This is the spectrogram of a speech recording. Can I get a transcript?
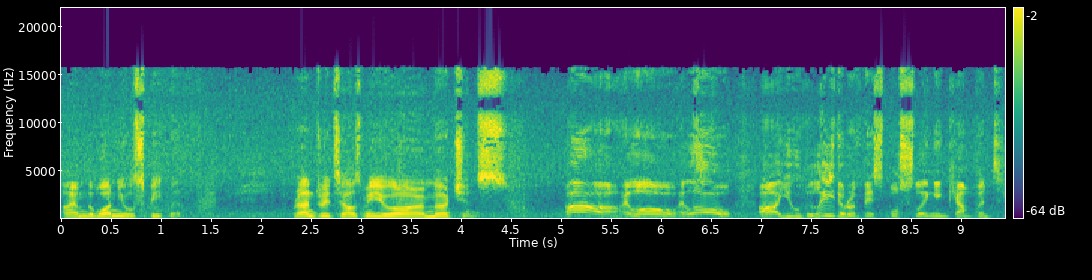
I am the one you'll speak with. Randri tells me you are merchants. Ah, hello, hello. Are you the leader of this bustling encampment?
